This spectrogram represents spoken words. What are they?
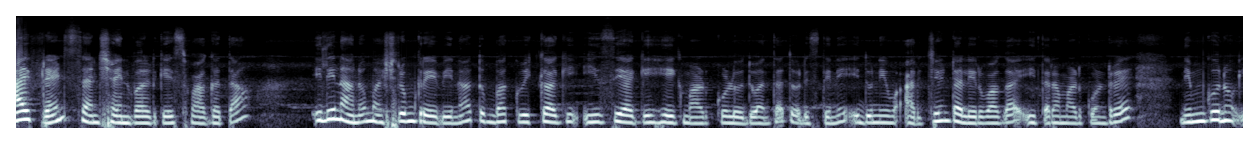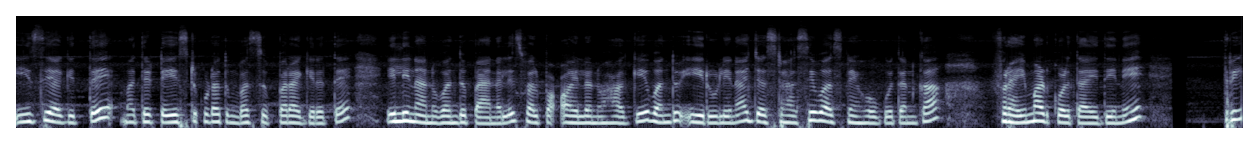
ಹಾಯ್ ಫ್ರೆಂಡ್ಸ್ ಸನ್ಶೈನ್ ವರ್ಲ್ಡ್ಗೆ ಸ್ವಾಗತ. ಇಲ್ಲಿ ನಾನು ಮಶ್ರೂಮ್ ಗ್ರೇವಿನ ತುಂಬ ಕ್ವಿಕ್ಕಾಗಿ ಈಸಿಯಾಗಿ ಹೇಗೆ ಮಾಡ್ಕೊಳ್ಳೋದು ಅಂತ ತೋರಿಸ್ತೀನಿ. ಇದು ನೀವು ಅರ್ಜೆಂಟಲ್ಲಿರುವಾಗ ಈ ಥರ ಮಾಡಿಕೊಂಡ್ರೆ ನಿಮಗೂ ಈಸಿಯಾಗುತ್ತೆ ಮತ್ತು ಟೇಸ್ಟ್ ಕೂಡ ತುಂಬ ಸೂಪರಾಗಿರುತ್ತೆ ಇಲ್ಲಿ ನಾನು ಒಂದು ಪ್ಯಾನಲ್ಲಿ ಸ್ವಲ್ಪ ಆಯಿಲನ್ನು ಹಾಕಿ, ಒಂದು ಈರುಳ್ಳಿನ ಜಸ್ಟ್ ಹಸಿ ವಾಸನೆ ಹೋಗೋ ತನಕ ಫ್ರೈ ಮಾಡ್ಕೊಳ್ತಾ ಇದ್ದೀನಿ. ತ್ರೀ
